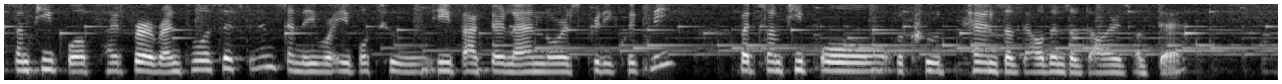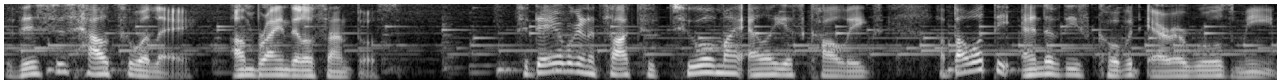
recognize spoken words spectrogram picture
Some people applied for a rental assistance and they were able to pay back their landlords pretty quickly, but some people accrued tens of thousands of dollars of debt. This is How to LA. I'm Brian De Los Santos. Today, we're going to talk to two of my LAist colleagues about what the end of these COVID era rules mean.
